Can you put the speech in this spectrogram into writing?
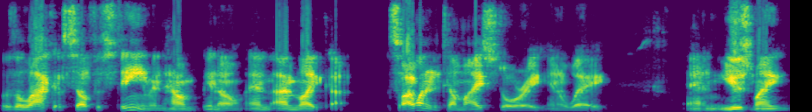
with a lack of self-esteem and how you know and I'm like so I wanted to tell my story in a way and use my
